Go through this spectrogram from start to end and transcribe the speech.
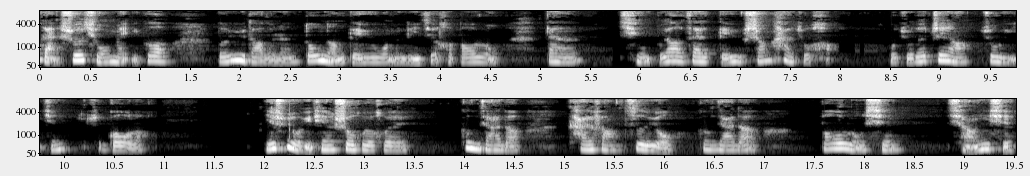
敢奢求每一个都遇到的人都能给予我们理解和包容，但请不要再给予伤害就好。我觉得这样就已经足够了。也许有一天社会会更加的开放、自由，更加的包容性强一些，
